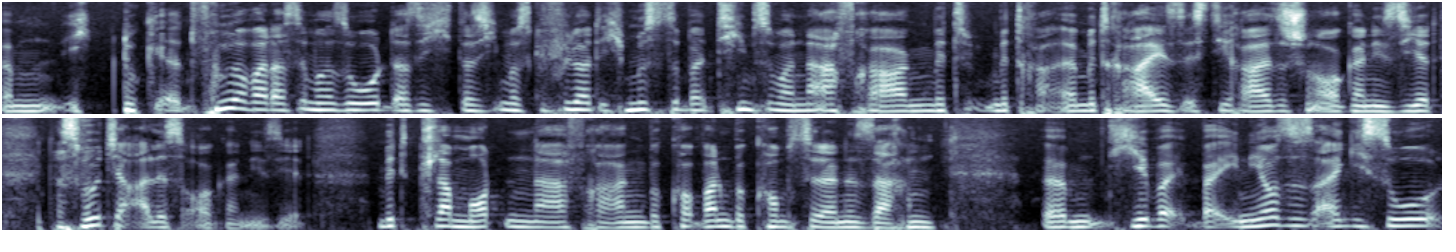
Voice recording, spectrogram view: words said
Ähm, ich, du, früher war das immer so, dass ich, dass ich immer das Gefühl hatte, ich müsste bei Teams immer nachfragen, mit, mit, äh, mit Reise, ist die Reise schon organisiert? Das wird ja alles organisiert. Mit Klamotten nachfragen, bekomm, wann bekommst du deine Sachen? Ähm, hier bei, bei Ineos ist es eigentlich so,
